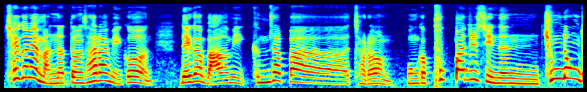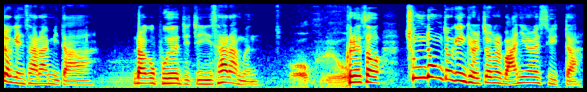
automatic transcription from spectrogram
최근에 만났던 사람이건, 내가 마음이 금사빠처럼 뭔가 푹 빠질 수 있는 충동적인 사람이다. 라고 보여지지, 이 사람은. 아 그래요? 그래서 충동적인 결정을 많이 할 수 있다.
